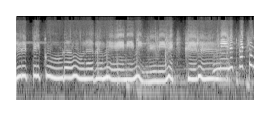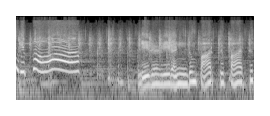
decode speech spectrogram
இருட்டில் கூட உனது மேனி மினுமினுக்குது மினுக்கட்டும் இப்போ. இதழ் இரண்டும் பார்த்து பார்த்து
